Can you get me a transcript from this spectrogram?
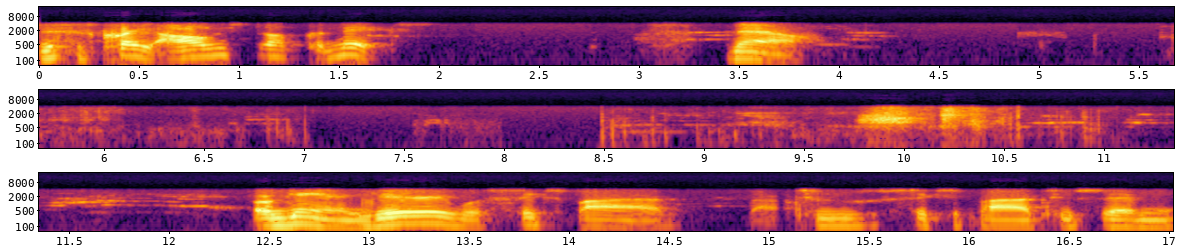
This is crazy. All this stuff connects. Now, again, Gary was six five, about two sixty five, two seventy.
